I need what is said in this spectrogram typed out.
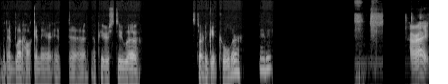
the dead bloodhawk in there. It uh, appears to uh, start to get cooler. Maybe. All right,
